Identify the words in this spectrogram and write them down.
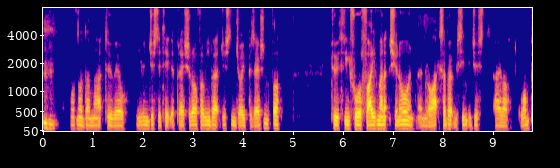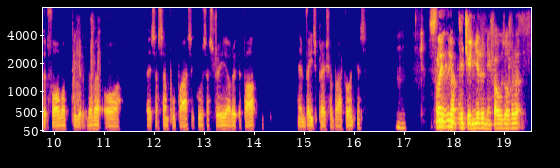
Mhm. We've not done that too well. Even just to take the pressure off a wee bit, just enjoy possession for two, three, four, five minutes, you know, and, and relax a bit. We seem to just either lump it forward to get rid of it, or it's a simple pass, it goes astray or out the park, and invites pressure back on us. Slightly, up to Junior and he falls over it.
